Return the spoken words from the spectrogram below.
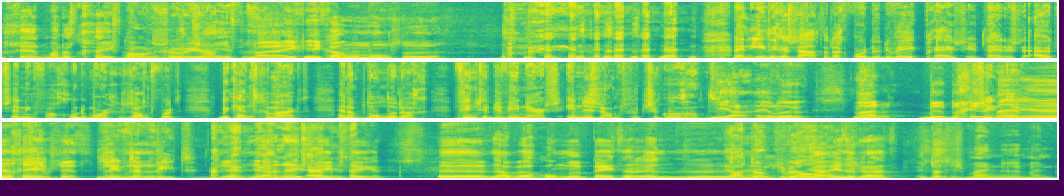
Ger, maar dat geeft niet. Oh, sorry, Ik je. Nou ik, ik hou mijn mond... eh, en iedere zaterdag worden de weekprijzen tijdens de uitzending van Goedemorgen Zandvoort bekendgemaakt. En op donderdag vindt u de winnaars in de Zandvoortse Courant. Ja, heel leuk. Maar we beginnen Sint bij en- eh, GMZ. Sint- en eh, Piet. Ja, ja, nee, zeker, zeker. Eh, nou, welkom Peter. En, eh, Ja, dankjewel. Ja, inderdaad. En dat is mijn, mijn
